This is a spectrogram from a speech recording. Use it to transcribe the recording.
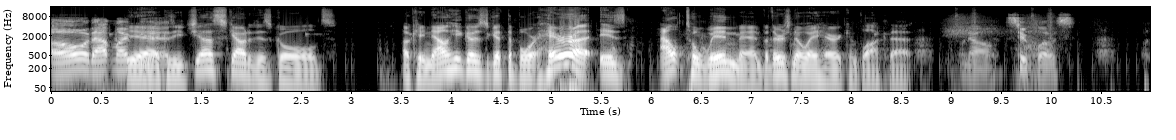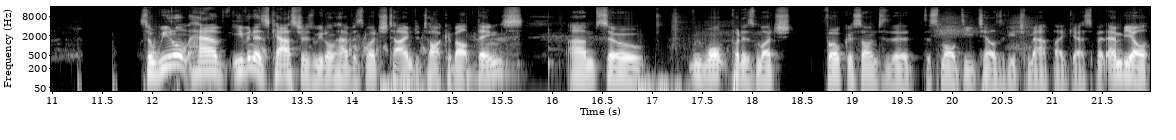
Oh, that might yeah, be because he just scouted his golds. Okay, now he goes to get the boar. Hera is out to win, man, but there's no way Hera can block that. No, it's too close. So we don't have, even as casters, we don't have as much time to talk about things. Um, so we won't put as much focus onto the, the small details of each map, I guess. But MBL,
